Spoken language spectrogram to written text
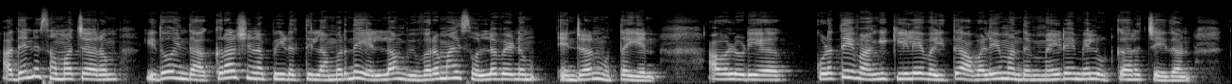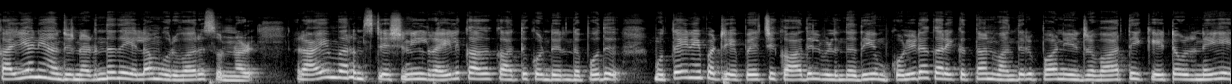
அதென்ன சமாச்சாரம்? இதோ இந்த அக்ராஷன பீடத்தில் அமர்ந்த எல்லாம் விவரமாய் சொல்ல வேணும் என்றான் முத்தையன். அவளுடைய குடத்தை வாங்கி கீழே வைத்து அவளையும் அந்த மேடை மேல் உட்காரச் செய்தான். கல்யாணி அன்று நடந்ததையெல்லாம் ஒருவாறு சொன்னாள். ராயம்பரம் ஸ்டேஷனில் ரயிலுக்காக காத்து கொண்டிருந்த போது முத்தையனை பற்றிய பேச்சு காதில் விழுந்ததையும் கொள்ளிடக்கரைக்குத்தான் வந்திருப்பான் என்ற வார்த்தை கேட்டவுடனேயே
